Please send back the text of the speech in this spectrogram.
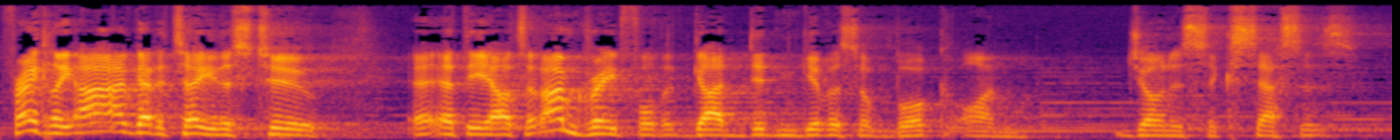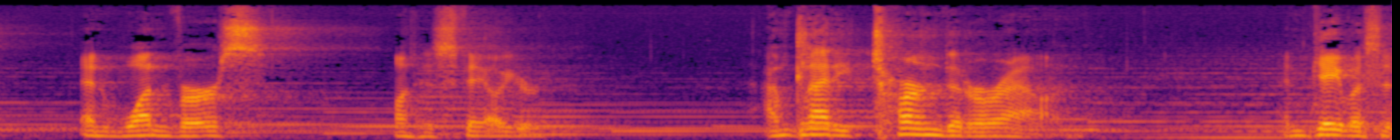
Frankly, I've got to tell you this too at the outset. I'm grateful that God didn't give us a book on Jonah's successes and one verse on his failure. I'm glad he turned it around and gave us a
